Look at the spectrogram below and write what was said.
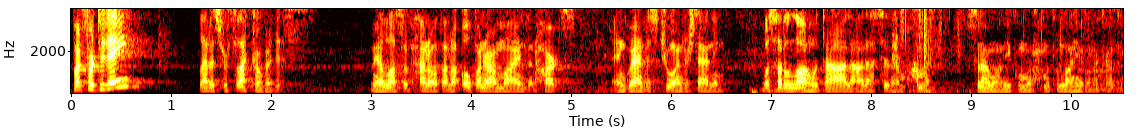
But for today, let us reflect over this. May Allah subhanahu wa ta'ala open our minds and hearts and grant us true understanding. وصلى الله تعالى على سيدنا محمد السلام عليكم ورحمة الله وبركاته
